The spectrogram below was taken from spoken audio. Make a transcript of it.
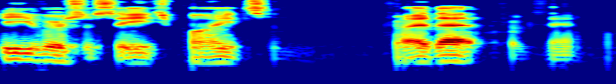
B versus H points and try that, for example.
